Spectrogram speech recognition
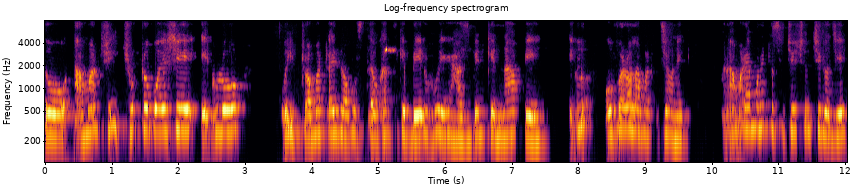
তো আমার সেই ছোট্ট বয়সে এগুলো ওই traumatized অবস্থায় ওখান থেকে বের হয়ে হাসব্যান্ডকে না পেয়ে এগুলো ওভারঅল আমার কাছে অনেক মানে আমার এমন একটা সিচুয়েশন ছিল যে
